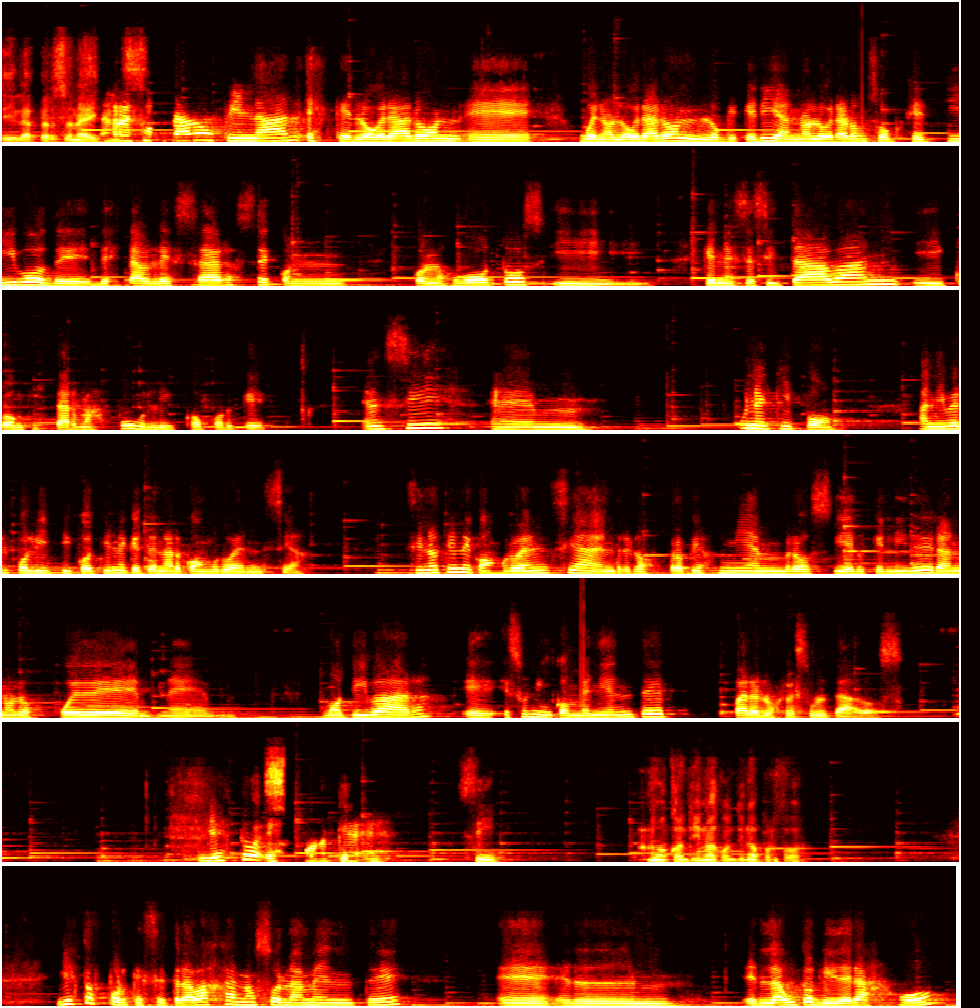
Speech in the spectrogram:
de la persona X? El resultado final es que lograron, eh, bueno, lograron lo que querían, ¿no? Lograron su objetivo de, establecerse con, con los votos y, que necesitaban y conquistar más público, porque en sí em, un equipo a nivel político tiene que tener congruencia. Si no tiene congruencia entre los propios miembros y el que lidera no los puede em, motivar, eh, es un inconveniente para los resultados. Y esto es porque, sí. No, continúa, continúa, por favor. Y esto es porque se trabaja no solamente eh, el, autoliderazgo,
